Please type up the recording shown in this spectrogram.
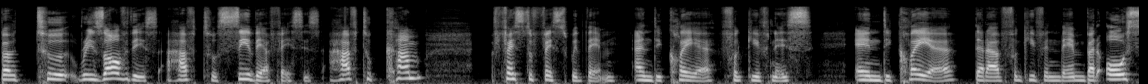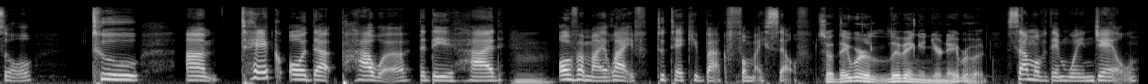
But to resolve this, I have to see their faces. I have to come face to face with them and declare forgiveness and declare that I've forgiven them, but also to um, take all that power that they had over my life to take it back for myself. So they were living in your neighborhood. Some of them were in jail,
